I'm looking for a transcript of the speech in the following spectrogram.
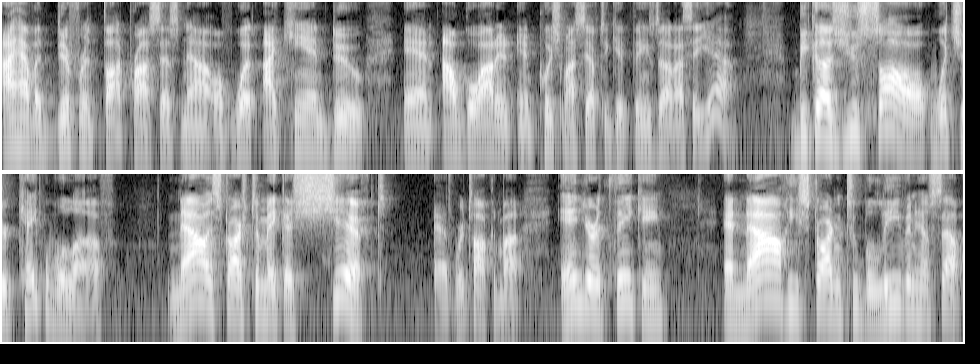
I have a different thought process now of what I can do. And I'll go out and, and push myself to get things done. I said, yeah, because you saw what you're capable of Now it starts to make a shift, as we're talking about, in your thinking. And now he's starting to believe in himself.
